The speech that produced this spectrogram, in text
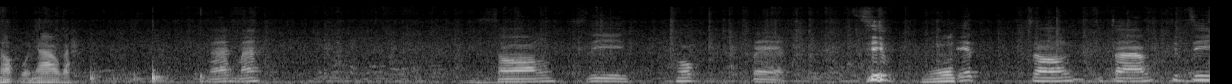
เนาะบ่ยาวกันนะมาสองสี่หกแปด สิบเออเอ็ดสองสิบสามสิบสี่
